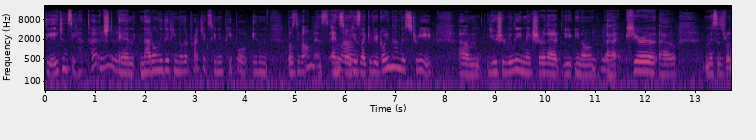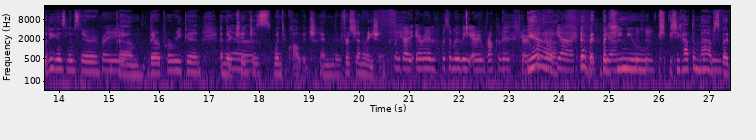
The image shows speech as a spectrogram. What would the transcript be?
the agency had touched mm. and not only did he know the projects he knew people in those developments and oh, wow. so he's like if you're going down the street um, you should really make sure that you you know mm-hmm. uh, here uh, Mrs. Rodriguez lives there. Right. Um, they're Puerto Rican, and their yeah. kid just went to college, and they're first generation. Like that, Erin, What's the movie? Erin Brockovich. Or yeah. yeah. Yeah, but but yeah. he knew mm-hmm. he, he, had the maps, mm-hmm. but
